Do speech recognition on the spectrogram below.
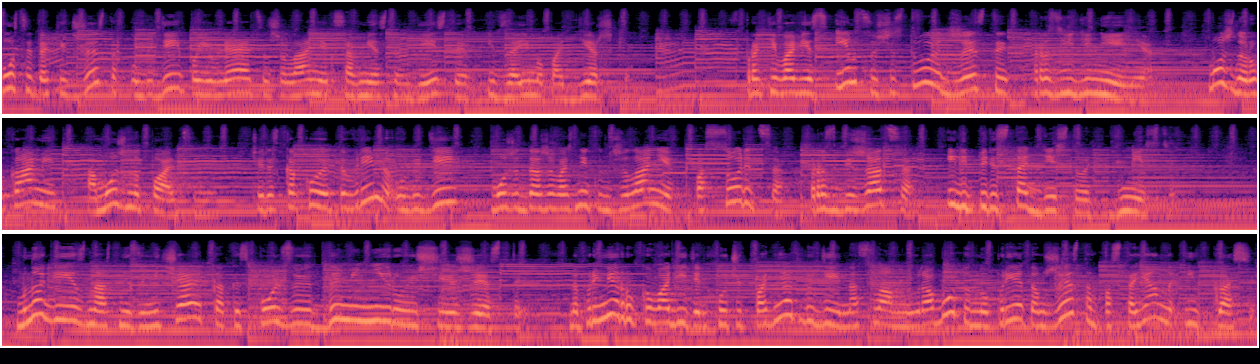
После таких жестов у людей появляется желание к совместным действиям и взаимоподдержке. В противовес им существуют жесты разъединения. Можно руками, а можно пальцами. Через какое-то время у людей может даже возникнуть желание поссориться, разбежаться или перестать действовать вместе. Многие из нас не замечают, как используют доминирующие жесты. Например, руководитель хочет поднять людей на славную работу, но при этом жестом постоянно их гасит.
